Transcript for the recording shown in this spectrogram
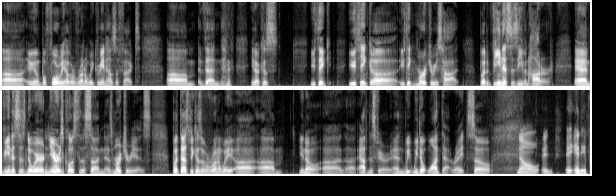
uh, you know, before we have a runaway greenhouse effect, um, then you know because you think you think uh you think Mercury's hot, but Venus is even hotter, and Venus is nowhere near as close to the sun as Mercury is, but that's because of a runaway uh um you know uh, uh atmosphere, and we we don't want that, right? So no, and and if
